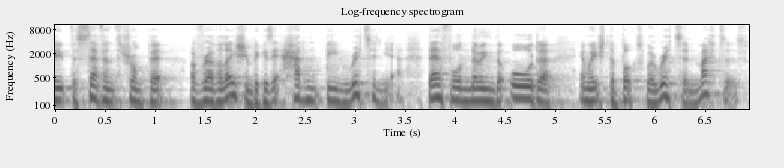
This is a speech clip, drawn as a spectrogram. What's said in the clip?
the, the seventh trumpet of Revelation because it hadn't been written yet. Therefore, knowing the order in which the books were written matters.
